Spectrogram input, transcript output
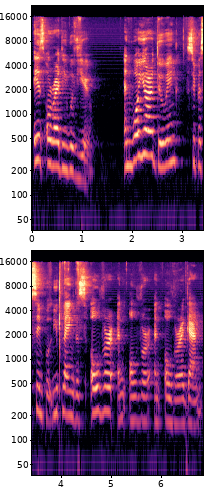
is already with you. And what you are doing, super simple, you're playing this over and over and over again.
